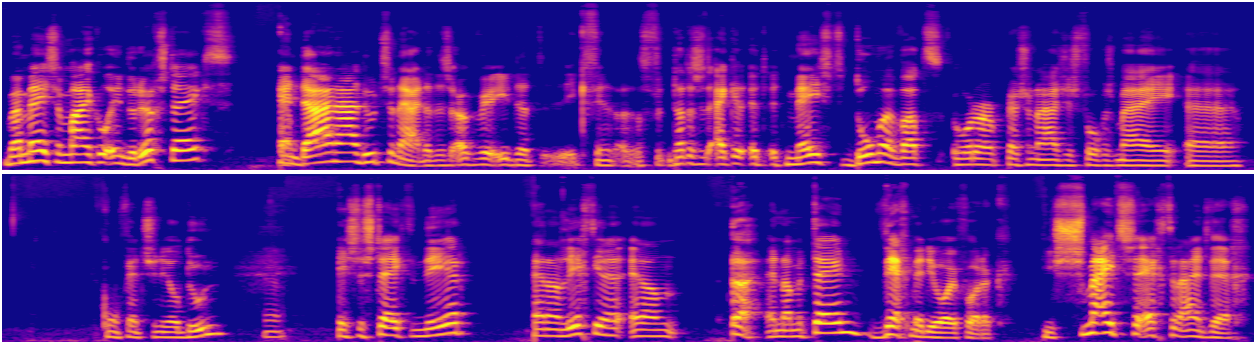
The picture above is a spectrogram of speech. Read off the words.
Waarmee ze Michael in de rug steekt. En daarna doet ze, nou, dat is ook weer iets dat ik vind, dat, dat is het, eigenlijk het, het meest domme wat horrorpersonages volgens mij eh, conventioneel doen. Ja. Is ze steekt neer en dan ligt hij en dan, eh, en dan meteen weg met die hooivork. Die smijt ze echt een eind weg.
